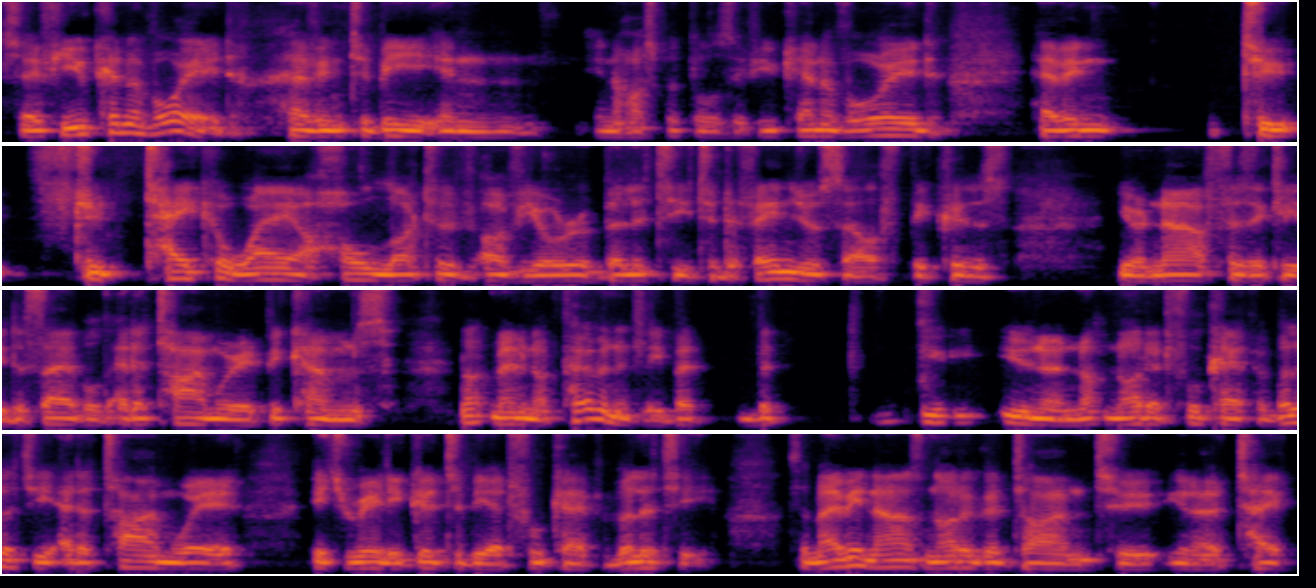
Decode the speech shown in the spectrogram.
so if you can avoid having to be in in hospitals, if you can avoid having to to take away a whole lot of, of your ability to defend yourself because you're now physically disabled at a time where it becomes not maybe not permanently, but but you, you know, not, not at full capability at a time where it's really good to be at full capability. So maybe now is not a good time to, you know, take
